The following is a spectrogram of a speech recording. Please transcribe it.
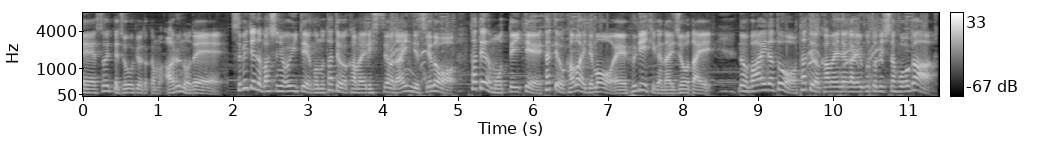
えー、そういった状況とかもあるので、すべての場所においてこの盾を構える必要はないんですけど、盾を持っていて、盾を構えても、えー、不利益がない状態の場合だと、盾を構えながら横跳びした方が、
